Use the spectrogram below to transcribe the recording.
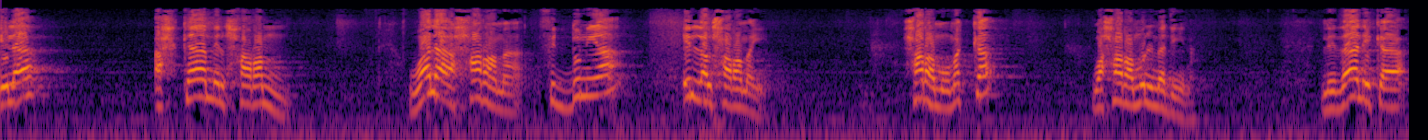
إلى أحكام الحرم. ولا حرم في الدنيا إلا الحرمين. حرم مكة وحرم المدينة. لذلك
